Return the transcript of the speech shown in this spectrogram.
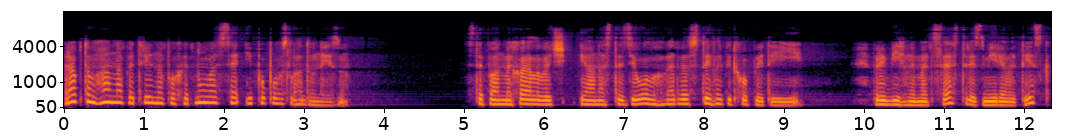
Раптом Ганна Петрівна похитнулася і поповзла донизу. Степан Михайлович і анестезіолог ледве встигли підхопити її. Прибігли медсестри, зміряли тиск,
